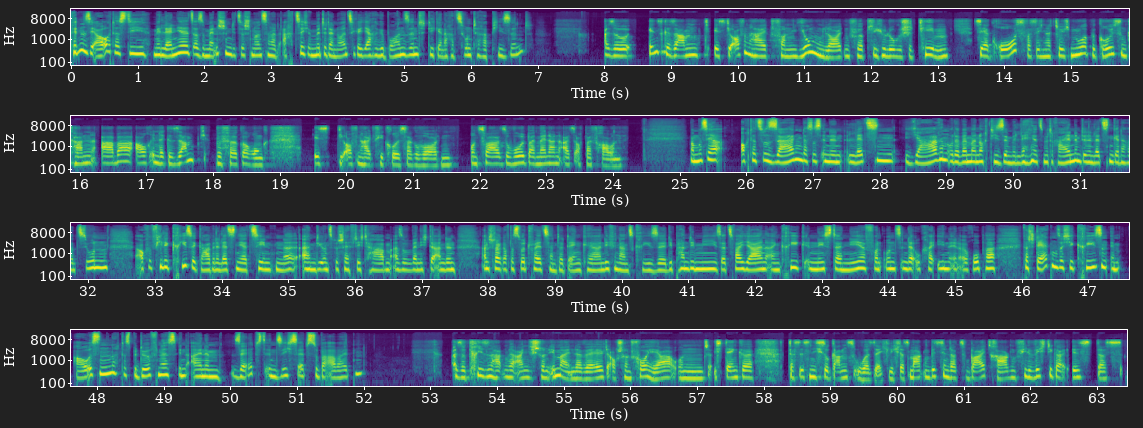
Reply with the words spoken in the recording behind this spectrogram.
Finden Sie auch, dass die Millennials, also Menschen, die zwischen 1980 und Mitte der 90er Jahre geboren sind, die Generation Therapie sind? Also Insgesamt ist die Offenheit von jungen Leuten für psychologische Themen sehr groß, was ich natürlich nur begrüßen kann, aber auch in der Gesamtbevölkerung ist die Offenheit viel größer geworden. Und zwar sowohl bei Männern als auch bei Frauen. Man muss ja auch dazu sagen, dass es in den letzten Jahren oder wenn man noch diese Millennials mit reinnimmt, in den letzten Generationen auch viele Krise gab in den letzten Jahrzehnten, ne, ähm, die uns beschäftigt haben. Also wenn ich da an den Anschlag auf das World Trade Center denke, an die Finanzkrise, die Pandemie, seit zwei Jahren ein Krieg in nächster Nähe von uns in der Ukraine, in Europa, verstärken solche Krisen im Außen das Bedürfnis, in einem selbst, in sich selbst zu bearbeiten? Also Krisen hatten wir eigentlich schon immer in der Welt, auch schon vorher. Und ich denke, das ist nicht so ganz ursächlich. Das mag ein bisschen dazu beitragen. Viel wichtiger ist, dass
